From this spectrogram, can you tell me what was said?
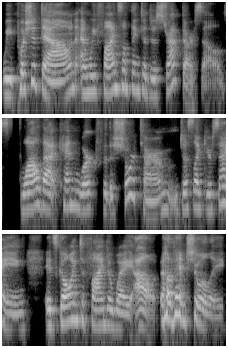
we push it down and we find something to distract ourselves. While that can work for the short term, just like you're saying, it's going to find a way out eventually.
